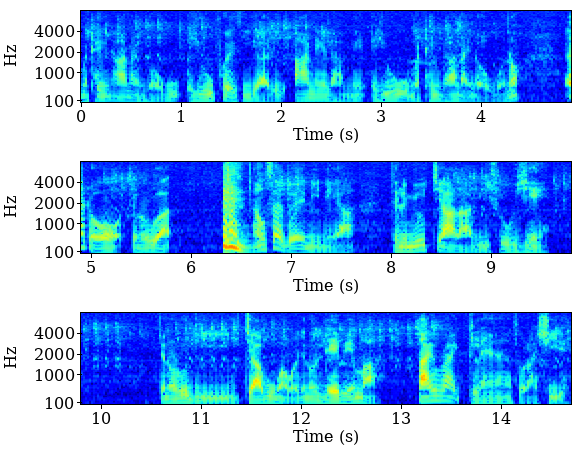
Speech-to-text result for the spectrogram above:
မထိန်းထားနိုင်တော့ဘူးအယိုးဖွဲ့စည်းတာတွေအားနည်းလာမယ်အယိုးကိုမထိန်းထားနိုင်တော့ဘူးပေါ့နော်အဲ့တော့ကျွန်တော်တို့ကနောက်ဆက်တွဲအနေနဲ့ကဒီလိုမျိုးကြာလာပြီဆိုရင်ကျွန်တော်တို့ဒီကြားဘူးမှာပေါ့ကျွန်တော် level မှာ thyroid gland ဆိုတာရှိတယ်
